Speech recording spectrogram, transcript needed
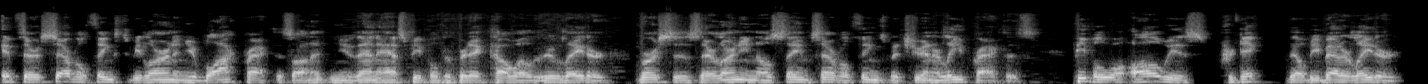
if there are several things to be learned and you block practice on it and you then ask people to predict how well to do later versus they're learning those same several things but you interleave practice, people will always predict they'll be better later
